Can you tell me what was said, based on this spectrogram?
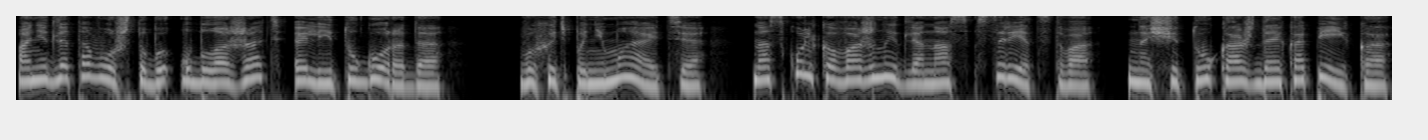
а не для того, чтобы ублажать элиту города. Вы хоть понимаете, насколько важны для нас средства, на счету каждая копейка?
